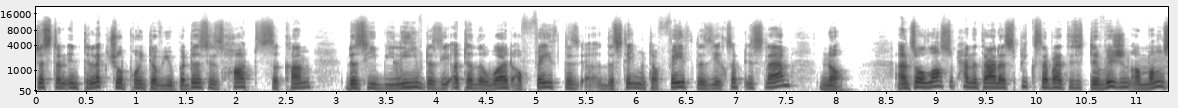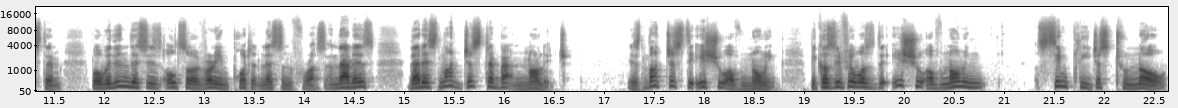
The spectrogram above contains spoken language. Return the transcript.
just an intellectual point of view. But does his heart succumb? Does he believe? Does he utter the word of faith? Does, uh, the statement of faith? Does he accept Islam? No. And so Allah subhanahu wa ta'ala speaks about this division amongst them, but within this is also a very important lesson for us, and that is that it's not just about knowledge. It's not just the issue of knowing. Because if it was the issue of knowing simply just to know,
